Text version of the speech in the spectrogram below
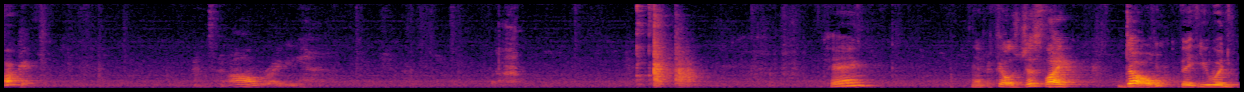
Okay. Alrighty. Okay. Just like dough that you would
